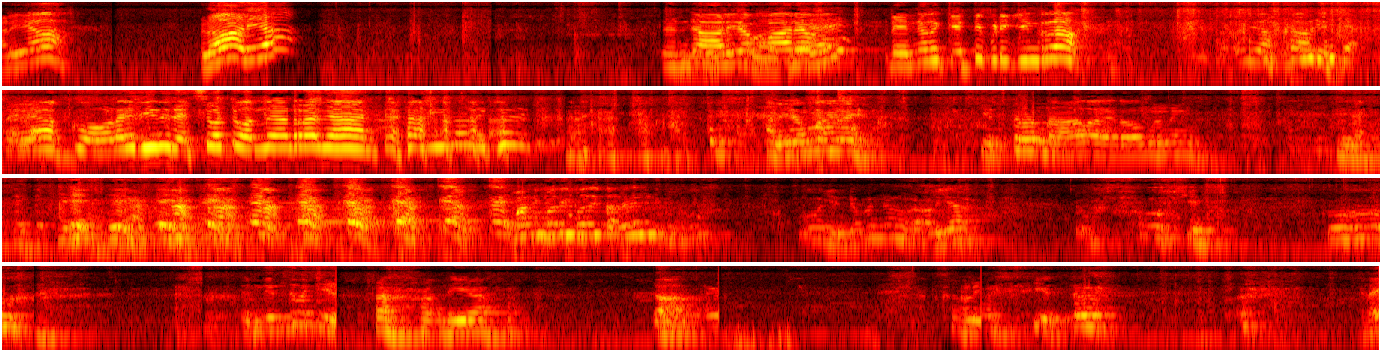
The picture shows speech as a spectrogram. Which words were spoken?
അളിയാ. എടാ അളിയാ. എന്റെ ആളിയന്മാരെ എന്നെ ഒന്ന് കെട്ടിപ്പിടിക്കണ്ടാ. കോളേജിൽ നിന്ന് രക്ഷോട്ട് വന്നേണ്ടാ ഞാൻ. അളിയന്മാരെ എത്ര നാളായിടോ മതി മതി മതി തലവേദന. ഓ എന്റെ പൊന്നു അളിയാ. എന്തെന്ത് ശരി. അളിയാ, എത്ര?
